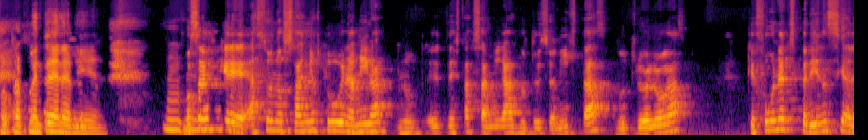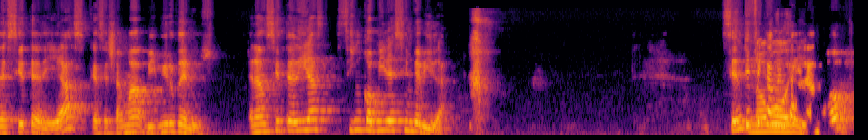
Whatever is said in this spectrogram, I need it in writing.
Otra fuente de energía. Vos sabés que hace unos años tuve una amiga, de estas amigas nutricionistas, nutriólogas, que fue una experiencia de siete días que se llama Vivir de Luz. Eran siete días sin comida y sin bebida. Científicamente hablando,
